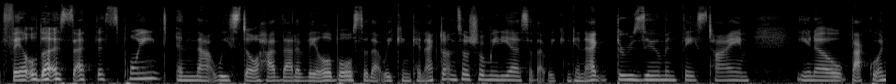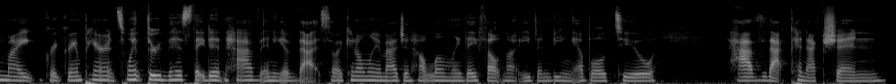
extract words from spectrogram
failed us at this point and that we still have that available so that we can connect on social media, so that we can connect through Zoom and FaceTime. You know, back when my great grandparents went through this, they didn't have any of that. So I can only imagine how lonely they felt not even being able to have that connection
